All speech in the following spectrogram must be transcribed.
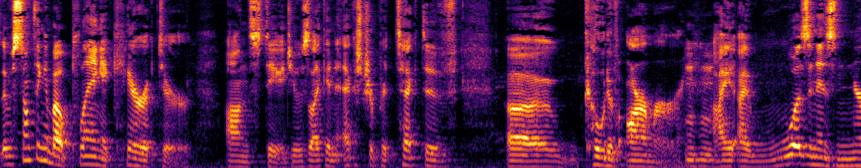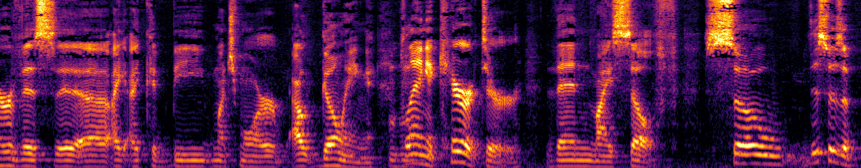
There was something about playing a character on stage. It was like an extra protective uh, coat of armor. I, I wasn't as nervous. Uh, I, I could be much more outgoing playing a character than myself. So this was a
